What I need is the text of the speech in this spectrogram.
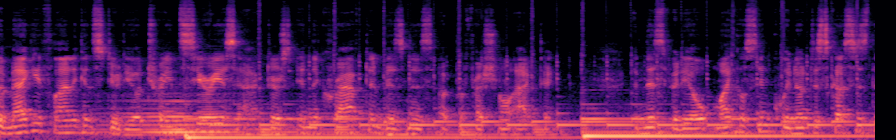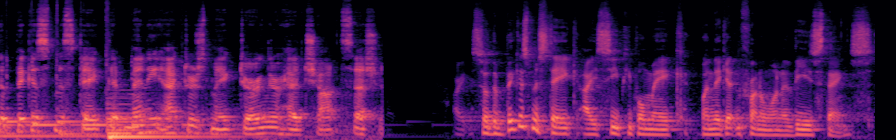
The Maggie Flanigan Studio trains serious actors in the craft and business of professional acting. In this video, Michael Cinquino discusses the biggest mistake that many actors make during their headshot session. All right, so the biggest mistake I see people make when they get in front of one of these things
